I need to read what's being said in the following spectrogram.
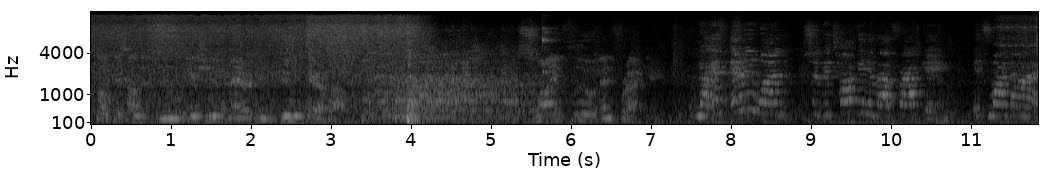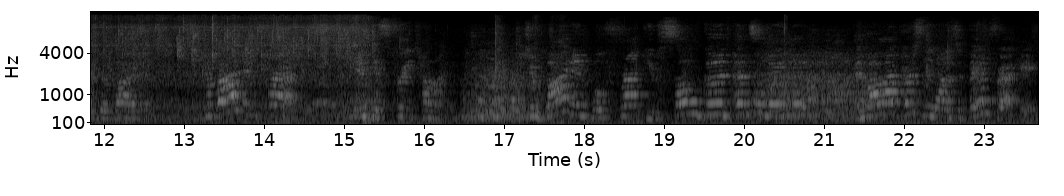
focus on the two issues Americans do care about. Swine flu and fracking. Now, if anyone should be talking about fracking, it's my guy, Joe Biden. Joe Biden fracks in his free time. Joe Biden will frack you so good, Pennsylvania. And while I personally wanted to ban fracking,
